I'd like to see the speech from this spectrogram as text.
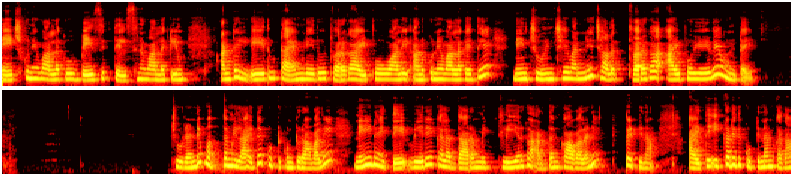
నేర్చుకునే వాళ్ళకు బేసిక్ తెలిసిన వాళ్ళకి అంటే లేదు టైం లేదు త్వరగా అయిపోవాలి అనుకునే వాళ్ళకైతే నేను చూపించేవన్నీ చాలా త్వరగా అయిపోయేవే ఉంటాయి. చూడండి మొత్తం ఇలా అయితే కుట్టుకుంటూ రావాలి. నేనైతే వేరే కలర్ దారం మీకు క్లియర్గా అర్థం కావాలని పెట్టిన. అయితే ఇక్కడ ఇది కుట్టినాం కదా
